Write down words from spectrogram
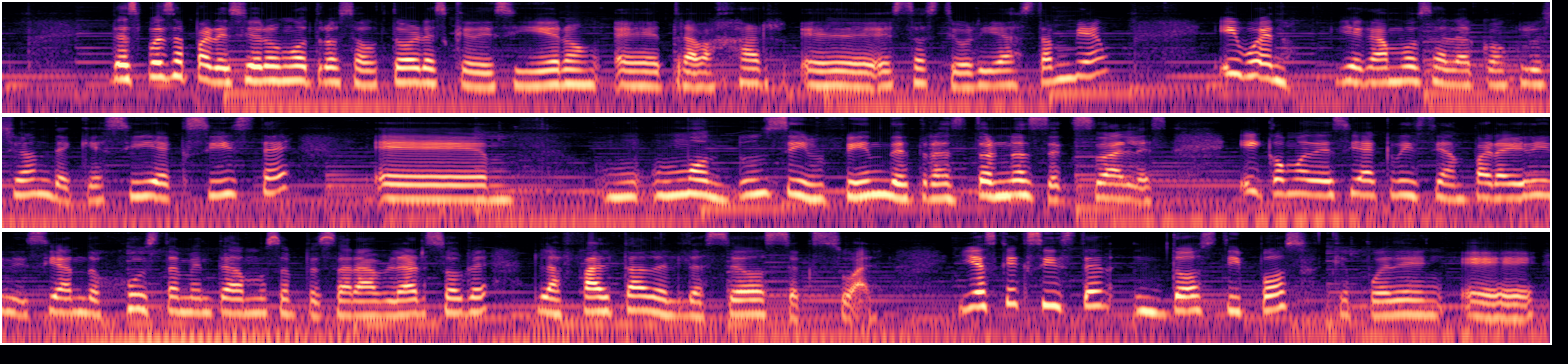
Después aparecieron otros autores que decidieron eh, trabajar estas teorías también. Y bueno, llegamos a la conclusión de que sí existe eh, un, un, sinfín de trastornos sexuales. Y como decía Cristian, para ir iniciando, justamente vamos a empezar a hablar sobre la falta del deseo sexual. Y es que existen dos tipos que pueden... Eh,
